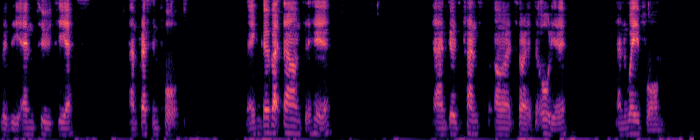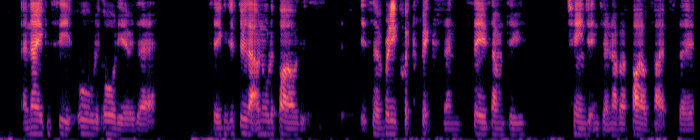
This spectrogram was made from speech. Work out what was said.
with the M2TS and press import. Now you can go back down to here and go to trans oh, sorry to audio and waveform. And now you can see all the audio is there. So you can just do that on all the files. It's it's a really quick fix and saves having to change it into another file type. So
